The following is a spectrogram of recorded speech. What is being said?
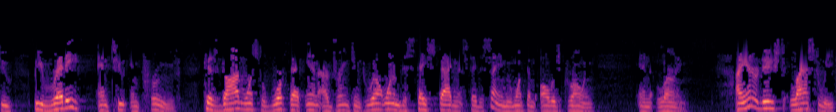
to be ready and to improve? Because God wants to work that in our dream teams. We don't want them to stay stagnant, stay the same. We want them always growing and learning. I introduced last week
